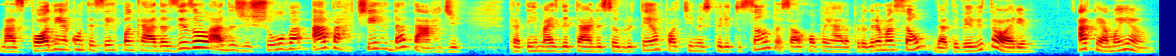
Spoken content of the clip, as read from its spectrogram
mas podem acontecer pancadas isoladas de chuva a partir da tarde. Para ter mais detalhes sobre o tempo aqui no Espírito Santo, é só acompanhar a programação da TV Vitória. Até amanhã!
